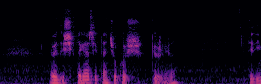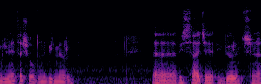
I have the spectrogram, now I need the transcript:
evet ışıkta gerçekten çok hoş görünüyor. Dediğim gibi ne taş olduğunu bilmiyorum. Ee, biz sadece görüntüsünü,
